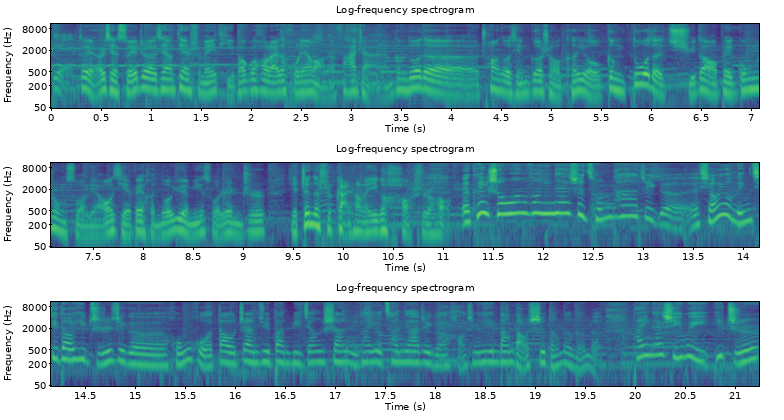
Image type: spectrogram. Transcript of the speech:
变。对，而且随着像电视媒体，包括后来的互联网的发展，更多的创作型歌手可有更多的渠道被公众所了解，被很多乐迷所认知，也真的是赶上了一个好时候。呃，可以说汪峰应该是从他这个呃小有名气到一直这个红火到占据半壁江山，你看又参加这个好声音当导师等等等等，他应该是一位一直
